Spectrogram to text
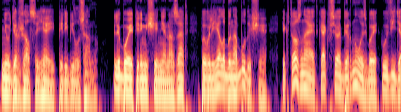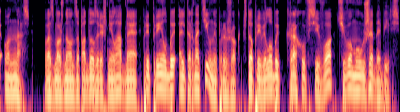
Не удержался я и перебил Жанну. Любое перемещение назад повлияло бы на будущее, и кто знает, как все обернулось бы, увидя он нас. Возможно, он, заподозрив неладное, предпринял бы альтернативный прыжок, что привело бы к краху всего, чего мы уже добились.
